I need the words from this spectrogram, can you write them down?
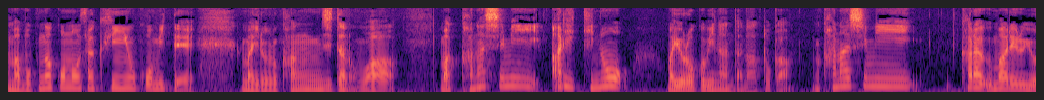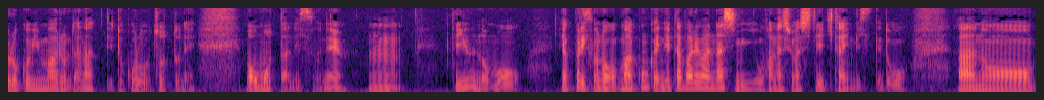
まあ僕がこの作品をこう見て、まあいろいろ感じたのは、まあ悲しみありきの、まあ、喜びなんだなとか、悲しみから生まれる喜びもあるんだなっていうところをちょっとね、まあ、思ったんですよね。うん。っていうのも、やっぱりその、まあ今回ネタバレはなしにお話はしていきたいんですけど、あの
